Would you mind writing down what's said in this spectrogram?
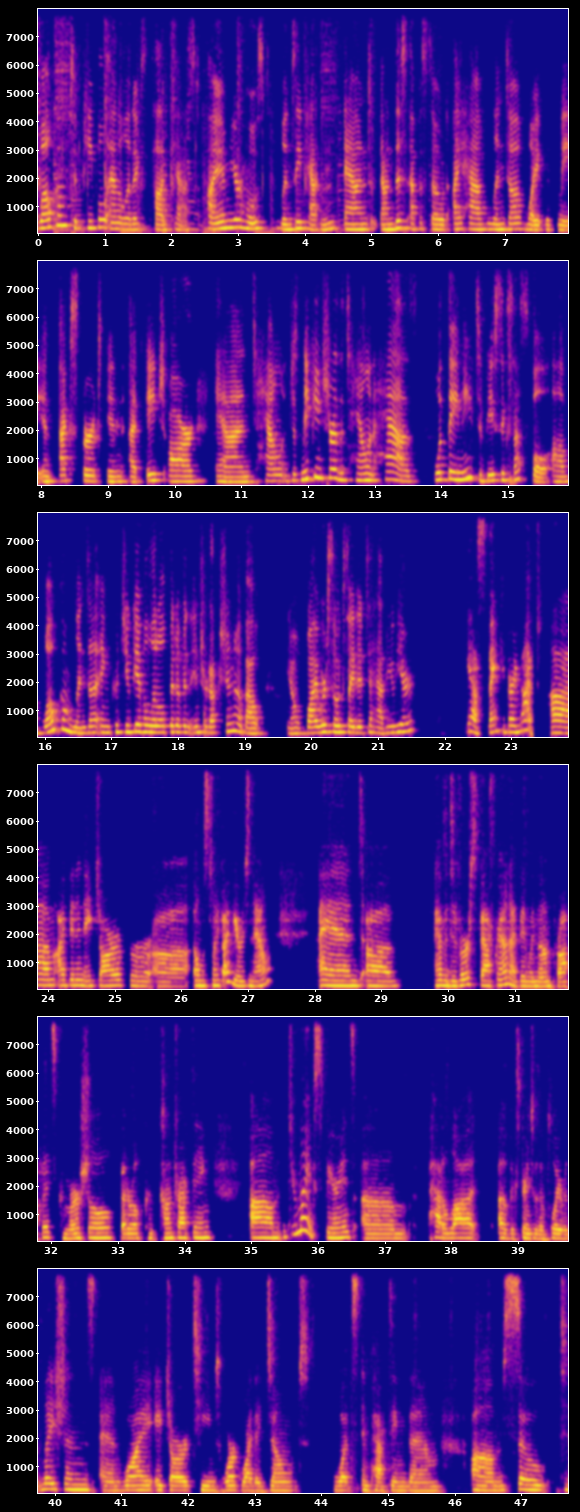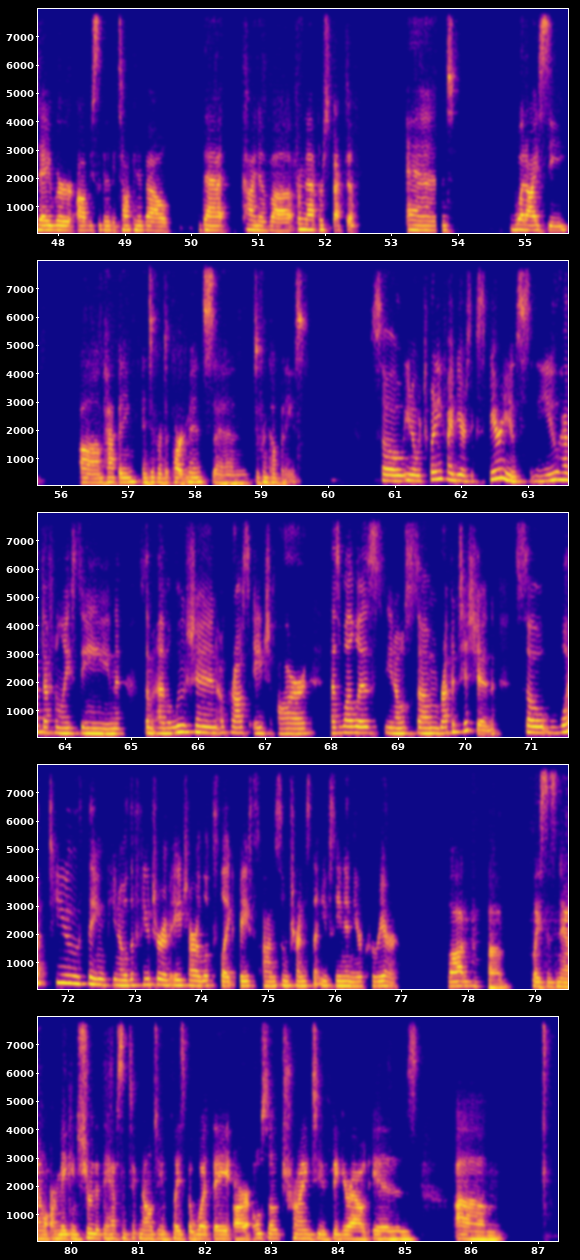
Welcome to People Analytics Podcast. I am your host, Lindsay Patton, and on this episode, I have Linda White with me, an expert in at HR and talent, just making sure the talent has what they need to be successful. Um, welcome, Linda, and could you give a little bit of an introduction about, you know, why we're so excited to have you here? Yes, thank you very much. Um, I've been in HR for uh, almost 25 years now, and uh, have a diverse background. I've been with nonprofits, commercial, federal con- contracting. Um, through my experience, um, had a lot of experience with employee relations and why HR teams work, why they don't, what's impacting them. Um, so today we're obviously going to be talking about that kind of uh, from that perspective and what I see um, happening in different departments and different companies. So, you know, 25 years experience, you have definitely seen some evolution across HR as well as, you know, some repetition. So, what do you think, you know, the future of HR looks like based on some trends that you've seen in your career? A lot of uh, places now are making sure that they have some technology in place, but what they are also trying to figure out is um,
